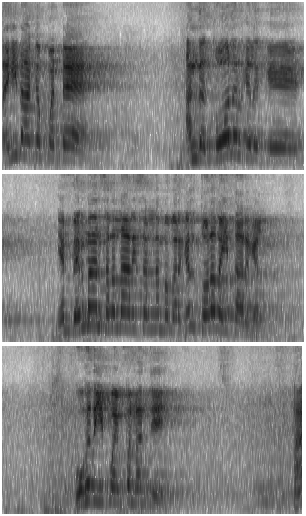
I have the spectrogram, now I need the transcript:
ஷஹீதாக்கப்பட்ட அந்த தோழர்களுக்கு எம் பெருமான் சல்லா அலி வஸல்லம் அவர்கள் தொலை வைத்தார்கள். உகதி இப்போ இப்போ நஞ்சு? ஆ?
